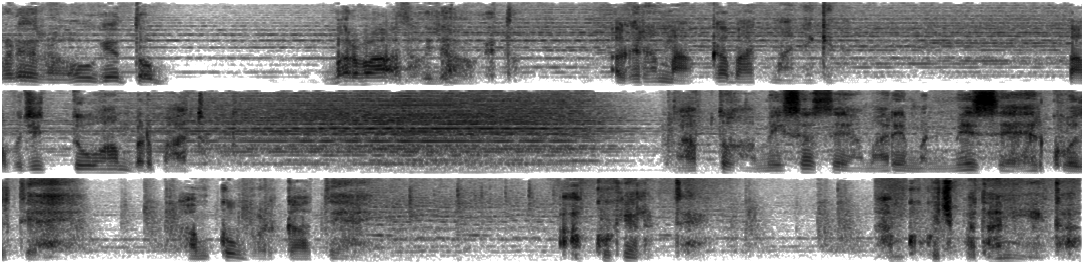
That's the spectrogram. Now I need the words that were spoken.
पड़े रहोगे तो बर्बाद हो जाओगे तुम। अगर हम आपका बात मानेंगे ना, बाबूजी तो हम बर्बाद होंगे। आप तो हमेशा से हमारे मन में जहर खोलते आए हमको भड़काते आए आपको क्या लगता है? हमको कुछ पता नहीं है का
